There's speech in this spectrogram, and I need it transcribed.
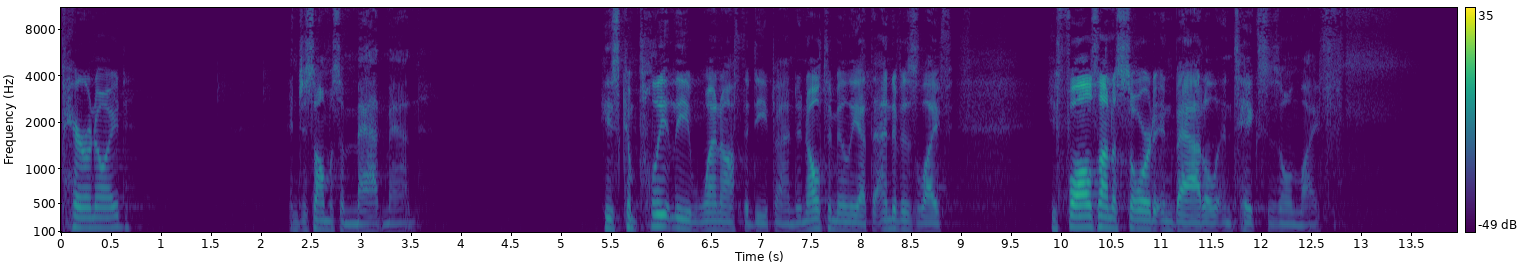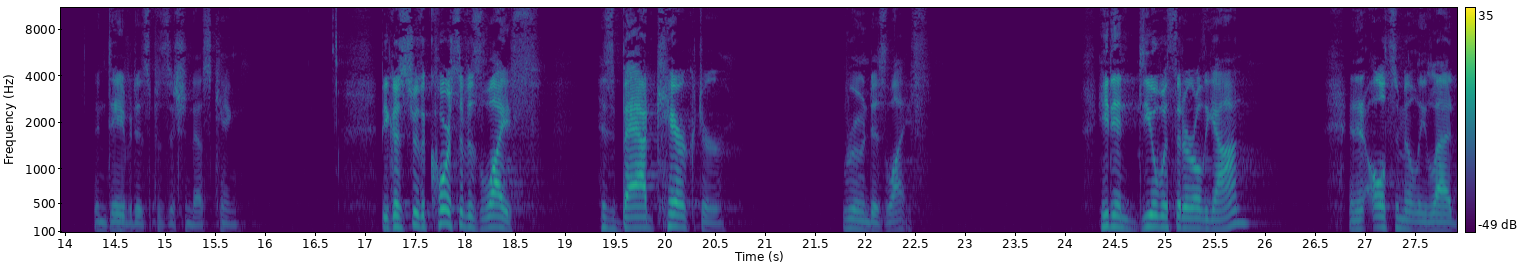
paranoid, and just almost a madman. He's completely went off the deep end. And ultimately, at the end of his life, he falls on a sword in battle and takes his own life and David is positioned as king. Because through the course of his life, his bad character ruined his life. He didn't deal with it early on, and it ultimately led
